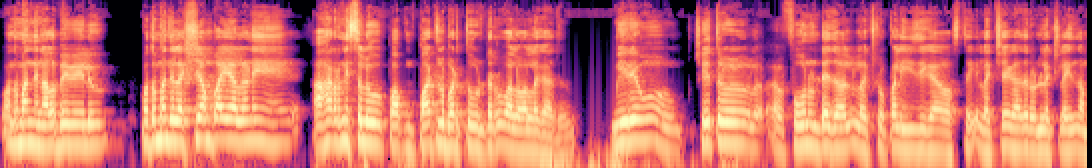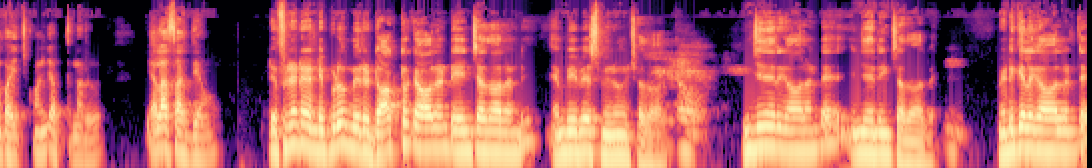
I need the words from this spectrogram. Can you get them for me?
కొంతమంది నలభై వేలు కొంతమంది లక్ష సంపాదించాలని ఆహారనిశలు పాపం పాటలు పడుతూ ఉంటారు వాళ్ళ వల్ల కాదు. మీరేమో చేతులు ఫోన్ ఉంటే చాలు లక్ష రూపాయలు ఈజీగా వస్తాయి లక్షే కాదు రెండు లక్షలు అయినా సంపాదించుకోని చెప్తున్నారు. ఎలా సాధ్యం? డెఫినెట్గా అండి. ఇప్పుడు మీరు డాక్టర్ కావాలంటే ఏం చదవాలండి? ఎంబీబీఎస్ మినిమం చదవాలి. ఇంజనీర్ కావాలంటే ఇంజనీరింగ్ చదవాలి. మెడికల్ కావాలంటే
